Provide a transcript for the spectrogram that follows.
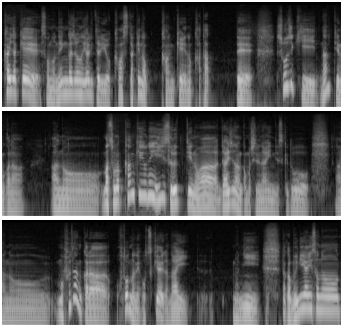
回だけその年賀状のやり取りを交わすだけの関係の方って正直何て言うのかなあのまあその関係をね維持するっていうのは大事なのかもしれないんですけどあのもう普段からほとんどねお付き合いがないのになんか無理やりその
